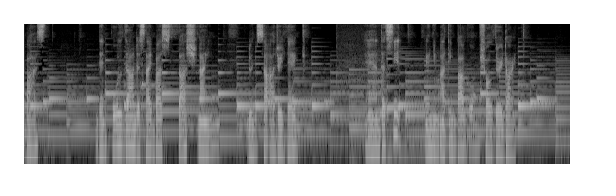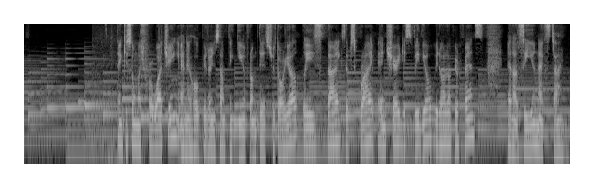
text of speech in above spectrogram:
bust. Then, pull down the side bust slash line dun sa other leg. And that's it. Yan yung ating bagong shoulder dart. Thank you so much for watching and I hope you learned something new from this tutorial. Please like, subscribe, and share this video with all of your friends and I'll see you next time.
